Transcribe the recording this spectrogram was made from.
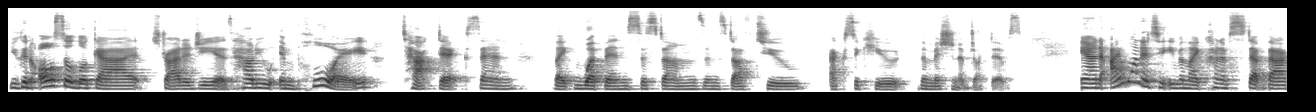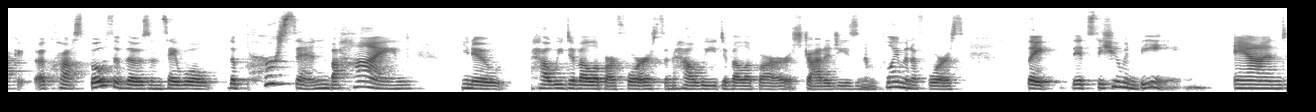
You can also look at strategy as how do you employ tactics and like weapon systems and stuff to execute the mission objectives. And I wanted to even like kind of step back across both of those and say, well, the person behind, you know, how we develop our force and how we develop our strategies and employment of force, like it's the human being. And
